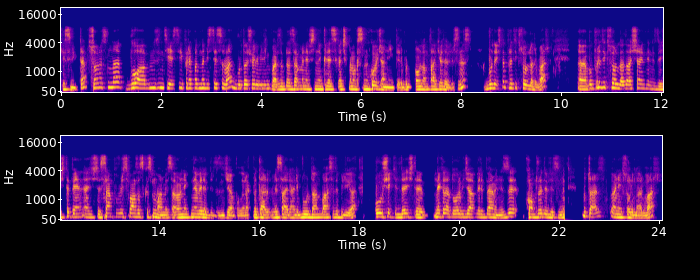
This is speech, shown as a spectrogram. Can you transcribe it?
kesinlikle. Sonrasında bu abimizin TSC Prep adında bir sitesi var. Burada şöyle bir link var. Zaten ben hepsini klasik açıklama kısmına koyacağım linkleri. Oradan takip edebilirsiniz. Burada işte pratik soruları var. Ee, bu pratik sorularda aşağı indiğinizde işte e, işte sample responses kısmı var mesela örnek ne verebilirsiniz cevap olarak vesaire hani buradan bahsedebiliyor. Bu şekilde işte ne kadar doğru bir cevap verip vermenizi kontrol edebilirsiniz. Bu tarz örnek sorular var.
